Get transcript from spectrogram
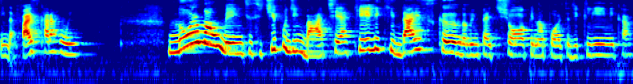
Ainda faz cara ruim. Normalmente, esse tipo de embate é aquele que dá escândalo em pet shop, na porta de clínica.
